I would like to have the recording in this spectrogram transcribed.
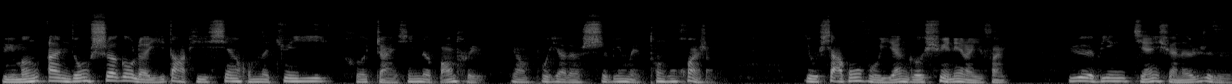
吕蒙暗中赊购了一大批鲜红的军衣和崭新的绑腿，让部下的士兵们通通换上，又下功夫严格训练了一番。阅兵拣选的日子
